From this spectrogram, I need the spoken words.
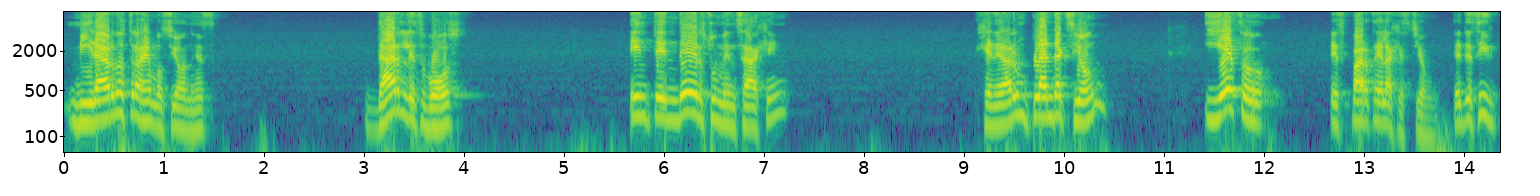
mirar nuestras emociones, darles voz, entender su mensaje, generar un plan de acción y eso es parte de la gestión. Es decir,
